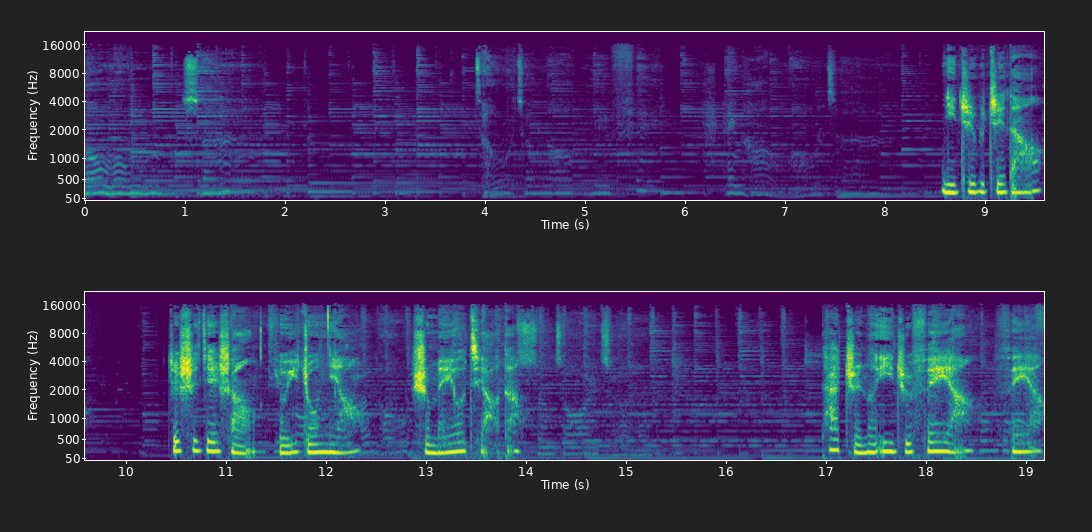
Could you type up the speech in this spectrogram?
我梦想。就像落叶飞，轻敲我窗。你知不知道，这世界上有一种鸟是没有脚的，它只能一直飞呀飞呀，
